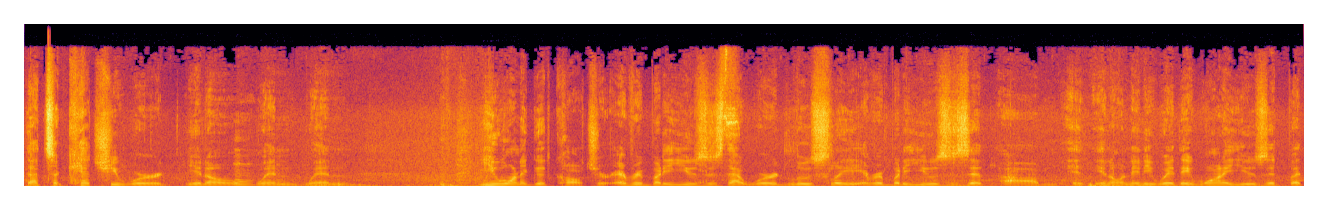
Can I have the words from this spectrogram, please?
that's a catchy word. You know, Mm-hmm. when when you want a good culture, everybody uses that word loosely. Everybody uses it, um, it, you know, in any way they want to use it. But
